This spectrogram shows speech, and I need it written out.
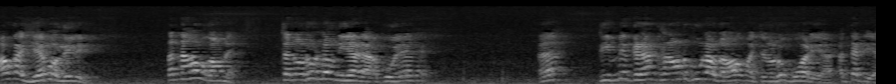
အောက်ကရဲဘော်လေးတွေတနာမကောင်းတယ်ကျွန်တော်တို့လုံနေရတာအကိုရဲ့တဲ့ဟမ်ဒီမစ်ဂရန်ခရောင်းတစ်ခုလောက်တော့မှကျွန်တော်တို့ဘွားတွေကအသက်တွေက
